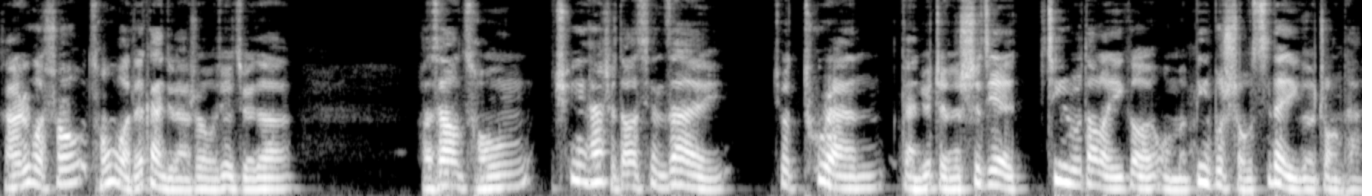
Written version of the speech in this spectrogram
啊，如果说从我的感觉来说，我就觉得，好像从去年开始到现在，就突然感觉整个世界进入到了一个我们并不熟悉的一个状态。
